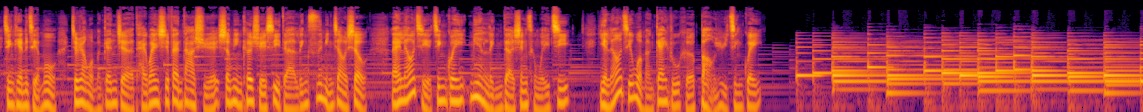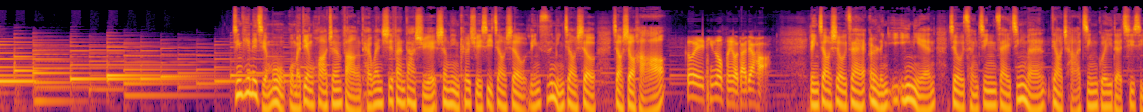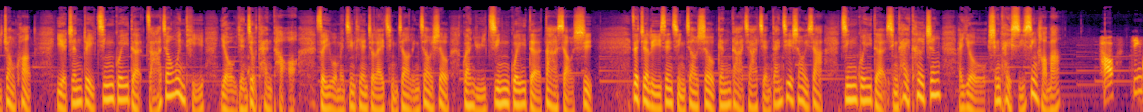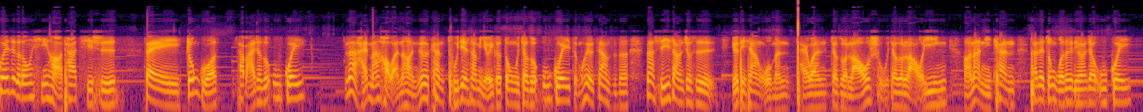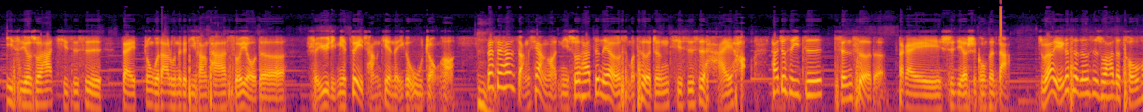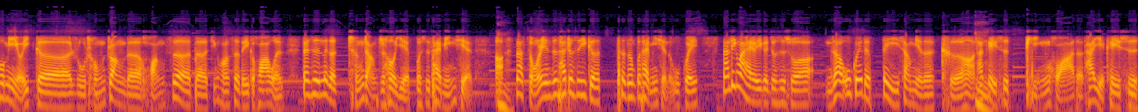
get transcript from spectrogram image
今天的节目，就让我们跟着台湾师范大学生命科学系的林思明教授，来了解金龟面临的生存危机，也了解我们该如何保育金龟。今天的节目，我们电话专访台湾师范大学生命科学系教授林思明教授。教授好，各位听众朋友，大家好。林教授在二零一一年就曾经在金门调查金龟的栖息状况，也针对金龟的杂交问题有研究探讨。所以，我们今天就来请教林教授关于金龟的大小事。在这里，先请教授跟大家简单介绍一下金龟的形态特征，还有生态习性，好吗？好，金龟这个东西哈，它其实在中国，它把它叫做乌龟。那还蛮好玩的哈，你就是看图鉴上面有一个动物叫做乌龟，怎么会有这样子呢？那实际上就是有点像我们台湾叫做老鼠，叫做老鹰啊。那你看它在中国那个地方叫乌龟，意思就是说它其实是在中国大陆那个地方，它所有的水域里面最常见的一个物种哈。那所以它的长相啊，你说它真的要有什么特征，其实是还好，它就是一只深色的，大概十几二十公分大。主要有一个特征是说，它的头后面有一个蠕虫状的黄色的金黄色的一个花纹，但是那个成长之后也不是太明显啊。那总而言之，它就是一个特征不太明显的乌龟。那另外还有一个就是说，你知道乌龟的背上面的壳哈，它可以是平滑的，它也可以是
